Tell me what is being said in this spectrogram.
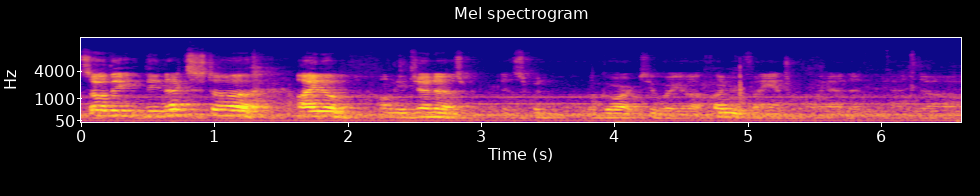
So the, the next uh, item on the agenda is, is with regard to a uh, five-year financial plan, and, and uh,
